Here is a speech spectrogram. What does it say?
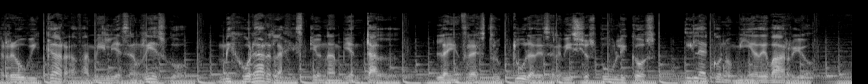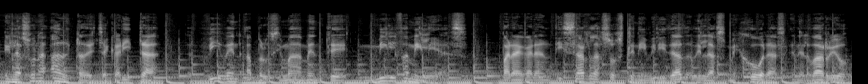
reubicar a familias en riesgo, mejorar la gestión ambiental, la infraestructura de servicios públicos y la economía de barrio. En la zona alta de Chacarita viven aproximadamente mil familias. Para garantizar la sostenibilidad de las mejoras en el barrio,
